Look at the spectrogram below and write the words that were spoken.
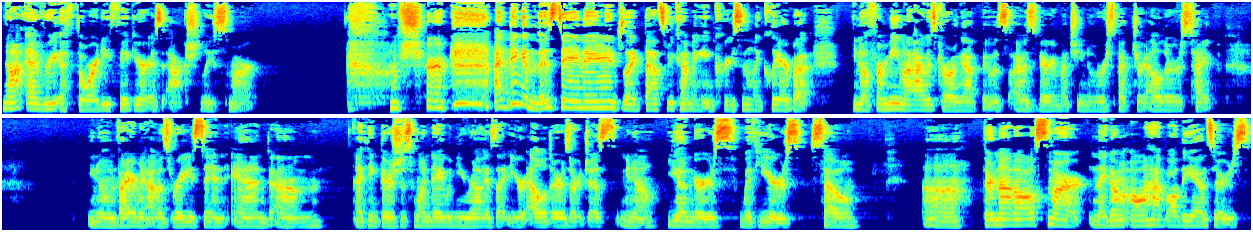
not every authority figure is actually smart. I'm sure. I think in this day and age, like that's becoming increasingly clear. But you know, for me, when I was growing up, it was I was very much you know respect your elders type, you know, environment I was raised in, and um, I think there's just one day when you realize that your elders are just you know youngers with years. So uh, they're not all smart, and they don't all have all the answers.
